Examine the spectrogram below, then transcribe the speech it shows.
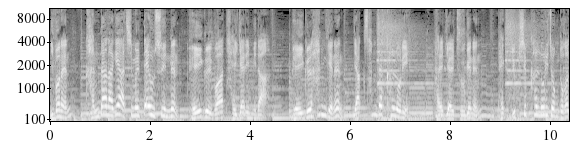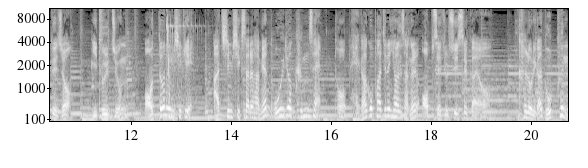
이번엔 간단하게 아침을 때울 수 있는 베이글과 달걀입니다. 베이글 한 개는 약 300칼로리, 달걀 두 개는 160칼로리 정도가 되죠. 이 둘 중 어떤 음식이 아침 식사를 하면 오히려 금세 더 배가 고파지는 현상을 없애줄 수 있을까요? 칼로리가 높은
